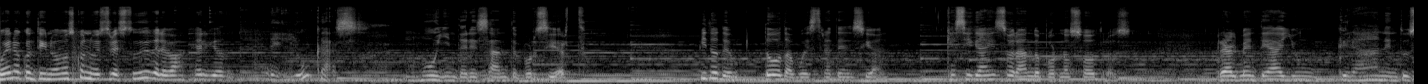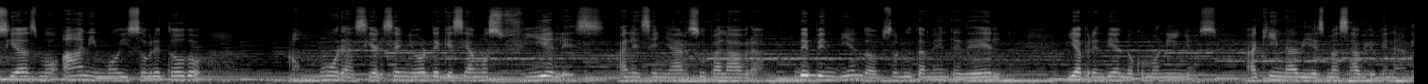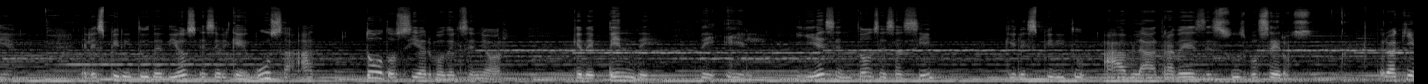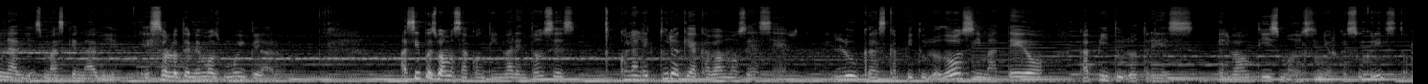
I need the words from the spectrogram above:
Bueno, continuamos con nuestro estudio del Evangelio de Lucas. Muy interesante, por cierto. Pido de toda vuestra atención que sigáis orando por nosotros. Realmente hay un gran entusiasmo, ánimo y sobre todo amor hacia el Señor de que seamos fieles al enseñar su palabra, dependiendo absolutamente de Él y aprendiendo como niños. Aquí nadie es más sabio que nadie. El Espíritu de Dios es el que usa a todo siervo del Señor, que depende de Él. Y es entonces así que el Espíritu habla a través de sus voceros. Pero aquí nadie es más que nadie. Eso lo tenemos muy claro. Así pues vamos a continuar entonces con la lectura que acabamos de hacer. Lucas capítulo 2 y Mateo capítulo 3, el bautismo del Señor Jesucristo.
